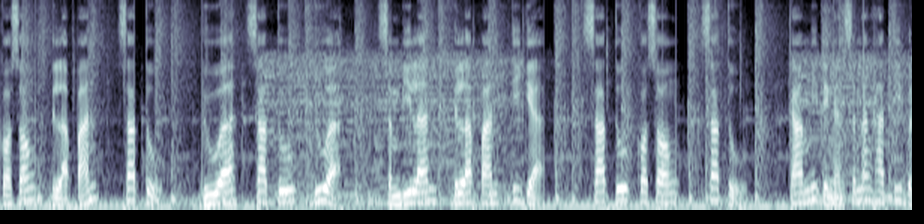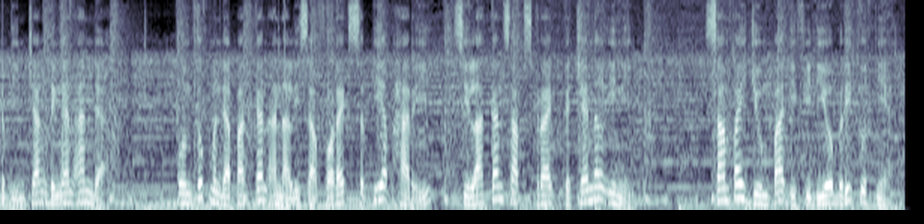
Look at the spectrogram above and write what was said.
081 212 983 101. Kami dengan senang hati berbincang dengan Anda. Untuk mendapatkan analisa forex setiap hari, silakan subscribe ke channel ini. Sampai jumpa di video berikutnya.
